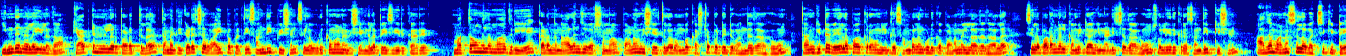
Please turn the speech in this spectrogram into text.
இந்த நிலையில தான் கேப்டன் மில்லர் படத்தில் தனக்கு கிடைச்ச வாய்ப்பை பற்றி சந்தீப் கிஷன் சில உருக்கமான விஷயங்களை பேசியிருக்காரு. மற்றவங்கள மாதிரியே கடந்த நாலஞ்சு வருஷமாக பணம் விஷயத்தில் ரொம்ப கஷ்டப்பட்டுட்டு வந்ததாகவும் தன்கிட்ட வேலை பார்க்குறவங்களுக்கு சம்பளம் கொடுக்க பணம் இல்லாததால் சில படங்கள் கமிட் ஆகி நடித்ததாகவும் சொல்லியிருக்கிற சந்தீப் கிஷன் அதை மனசில் வச்சுக்கிட்டே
